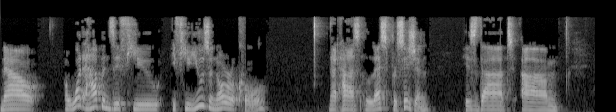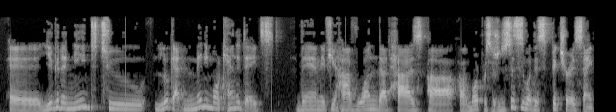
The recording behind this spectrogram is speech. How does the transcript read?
Now, what happens if you, if you use an oracle that has less precision is that um, uh, you're going to need to look at many more candidates than if you have one that has uh, uh, more precision. This is what this picture is saying.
